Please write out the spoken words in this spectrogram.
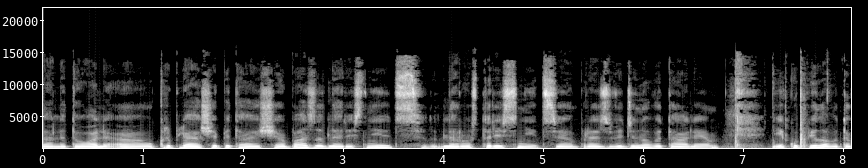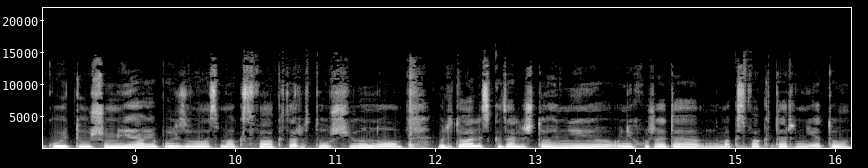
Да, Литуаль. Э, укрепляющая питающая база для ресниц, для роста ресниц. Э, произведено в Италии. И купила вот такую тушь. У меня я пользовалась Max Factor тушью, но в Литуале сказали, что они, у них уже это Max Factor нету.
